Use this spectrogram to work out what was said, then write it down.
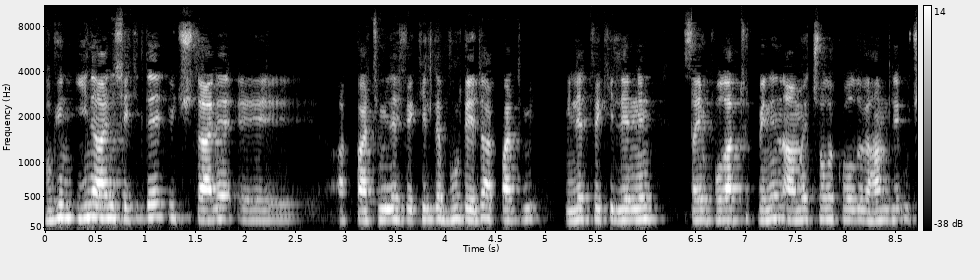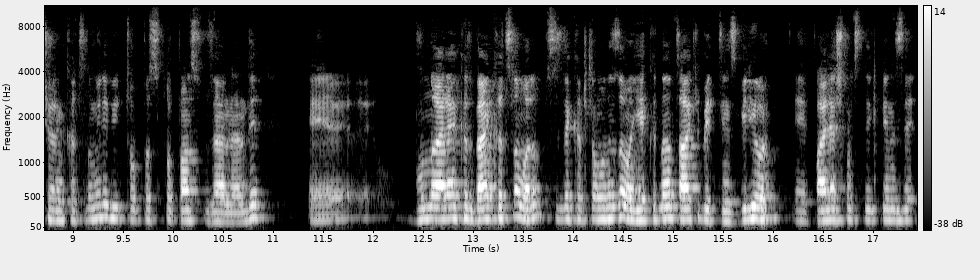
Bugün yine aynı şekilde 3 tane e, AK Parti milletvekili de buradaydı. AK Parti milletvekillerinin Sayın Polat Türkmen'in, Ahmet Çolakoğlu ve Hamdi Uçar'ın katılımıyla bir toplantı toplantısı düzenlendi. E, bununla alakalı ben katılamadım. Siz de katılamadınız ama yakından takip ettiğinizi biliyorum. E, paylaşmak istediklerinizi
